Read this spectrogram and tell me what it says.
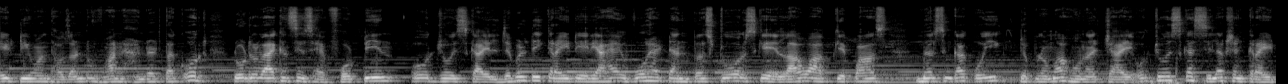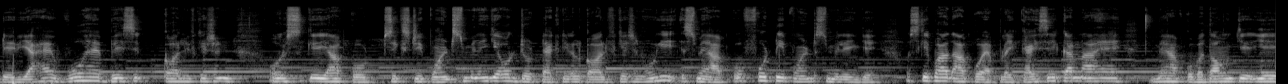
81,100 तक। और टोटल वैकेंसीज है 14 और जो इसका एलिजिबिलिटी क्राइटेरिया है वो है 10 प्लस टू और इसके अलावा आपके पास नर्सिंग का कोई डिप्लोमा होना चाहिए। और जो इसका सिलेक्शन क्राइटेरिया है वो है बेसिक क्वालिफिकेशन और इसके आपको 60 पॉइंट्स मिलेंगे। और जो टेक्निकल क्वालिफिकेशन होगी इसमें आपको 40 पॉइंट्स मिलेंगे। उसके बाद आपको अप्लाई कैसे करना है मैं आपको बताऊँ कि ये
